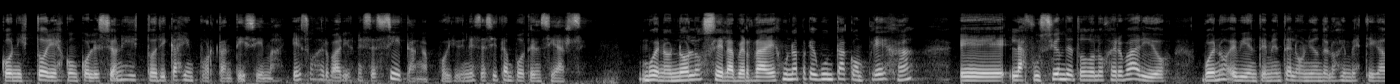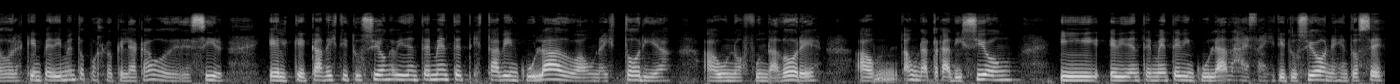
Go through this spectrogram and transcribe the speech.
con historias, con colecciones históricas importantísimas. Esos herbarios necesitan apoyo y necesitan potenciarse. Bueno, no lo sé, la verdad, es una pregunta compleja. Eh, la fusión de todos los herbarios, bueno, evidentemente la unión de los investigadores. ¿Qué impedimento? Pues lo que le acabo de decir, el que cada institución evidentemente está vinculado a una historia, a unos fundadores, a, a una tradición y evidentemente vinculadas a esas instituciones, entonces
